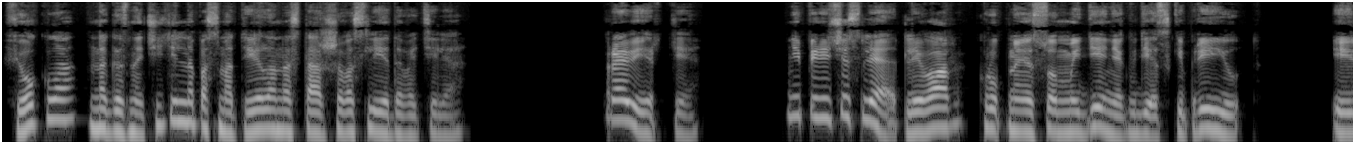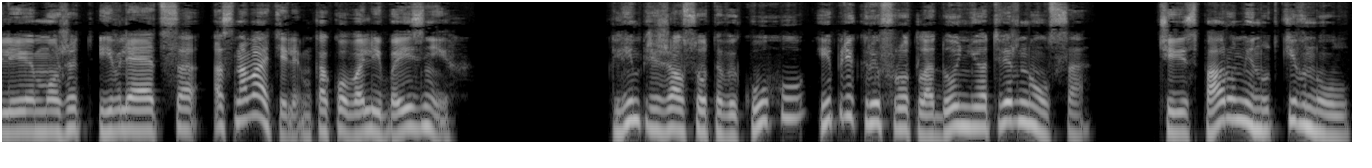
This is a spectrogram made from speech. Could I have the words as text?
Фёкла многозначительно посмотрела на старшего следователя. «Проверьте. Не перечисляет ли Вар крупные суммы денег в детский приют? Или, может, является основателем какого-либо из них? Клим прижал сотовый к уху и, прикрыв рот ладонью, отвернулся. Через пару минут кивнул.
